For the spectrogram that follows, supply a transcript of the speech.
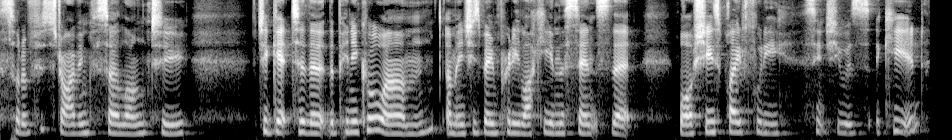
sort of striving for so long to to get to the the pinnacle. Um, I mean, she's been pretty lucky in the sense that while she's played footy since she was a kid.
